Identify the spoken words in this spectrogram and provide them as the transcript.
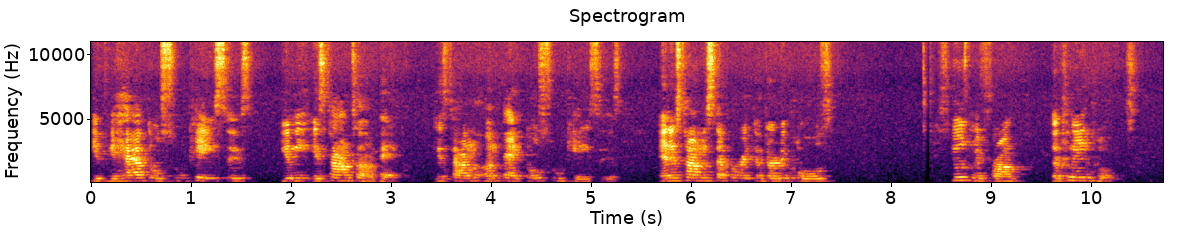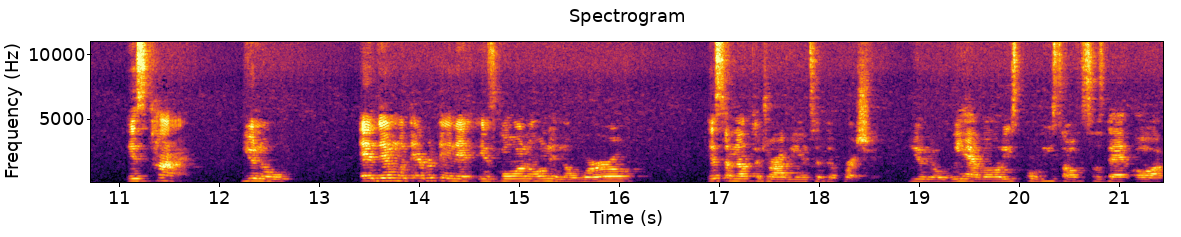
If you have those suitcases, you need it's time to unpack. It's time to unpack those suitcases. And it's time to separate the dirty clothes, excuse me, from the clean clothes. It's time. You know, and then with everything that is going on in the world, it's enough to drive you into depression. You know, we have all these police officers that are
